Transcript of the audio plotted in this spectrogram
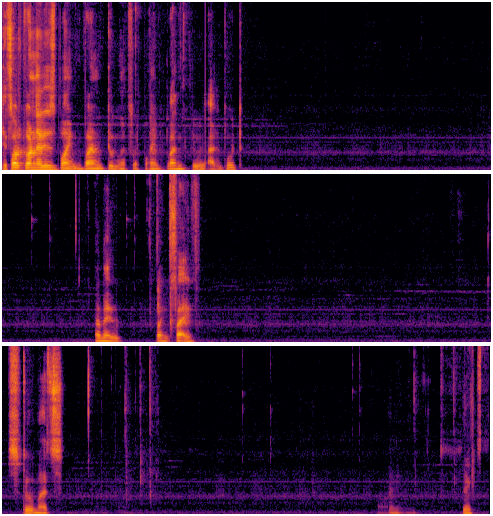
Default corner is 0.12 so 0.12 I'll put maybe 0.5. It's too much. Six.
